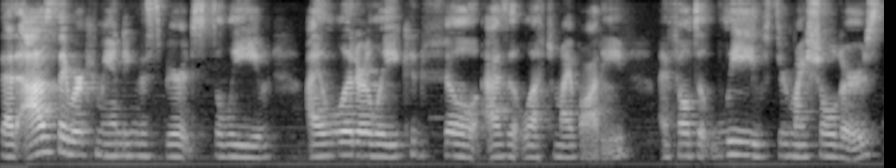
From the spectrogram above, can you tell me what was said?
That as they were commanding the spirits to leave, I literally could feel as it left my body. I felt it leave through my shoulders,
